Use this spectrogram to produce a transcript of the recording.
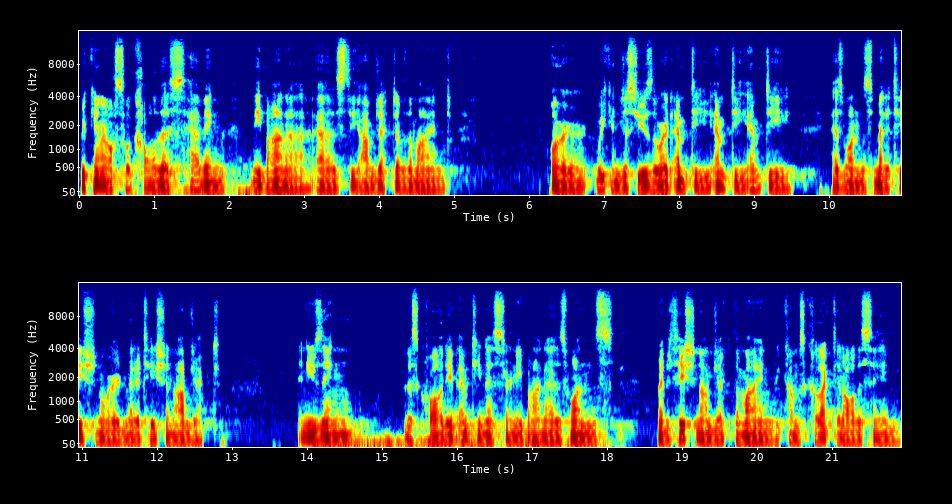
We can also call this having nibbana as the object of the mind. Or we can just use the word empty, empty, empty as one's meditation word, meditation object. And using this quality of emptiness or nibbana as one's meditation object, the mind becomes collected all the same.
